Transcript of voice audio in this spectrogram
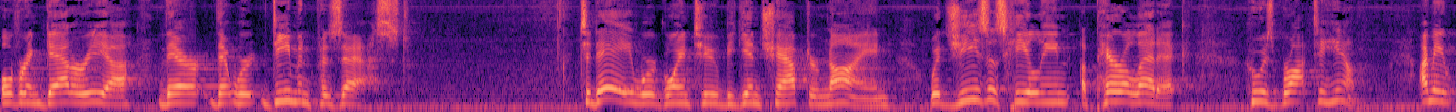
over in Gadara there that were demon possessed. Today we're going to begin chapter 9 with Jesus healing a paralytic who is brought to him. I mean,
